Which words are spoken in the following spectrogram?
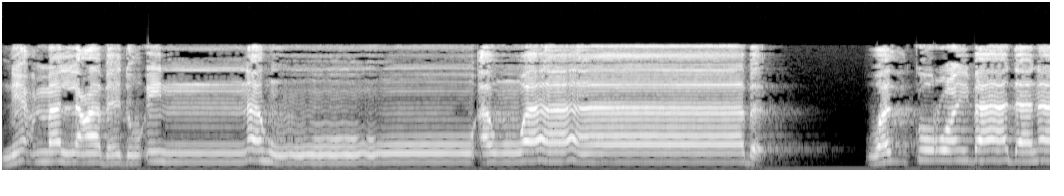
نعم العبد إنه أواب. واذكر عبادنا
